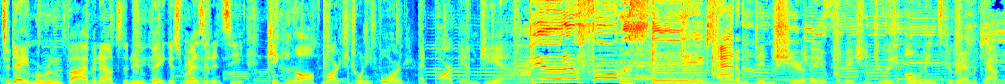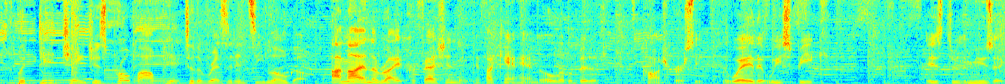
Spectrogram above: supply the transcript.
Today, Maroon 5 announced a new Vegas residency kicking off March 24th at Park MGM. Beautiful mistakes. Adam didn't share the information to his own Instagram account, but did change his profile pic to the residency logo. I'm not in the right profession if I can't handle a little bit of controversy. The way that we speak is through the music.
